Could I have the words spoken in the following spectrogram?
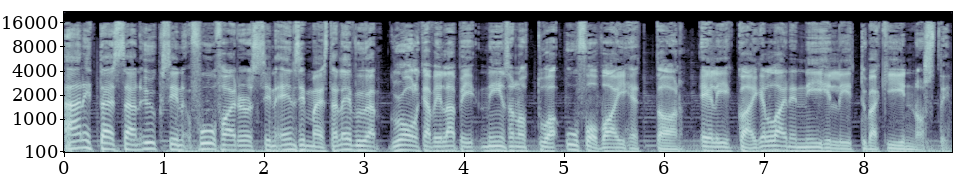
Äänittäessään yksin Foo Fightersin ensimmäistä levyä Grohl kävi läpi niin sanottua UFO-vaihettaan, eli kaikenlainen niihin liittyvä kiinnosti.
